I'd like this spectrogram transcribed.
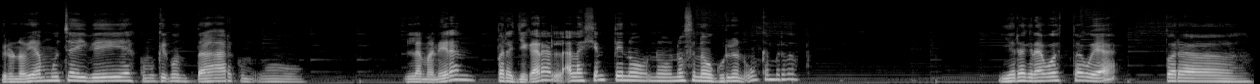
pero no había muchas ideas como que contar, como la manera para llegar a, la gente no, no, no se nos ocurrió nunca, en verdad. Y ahora grabo esta weá para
